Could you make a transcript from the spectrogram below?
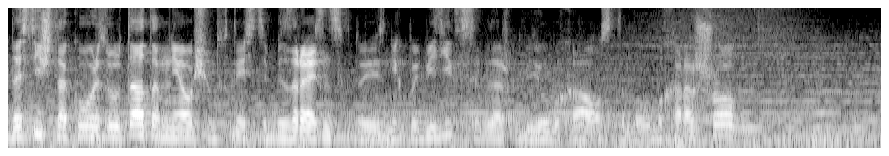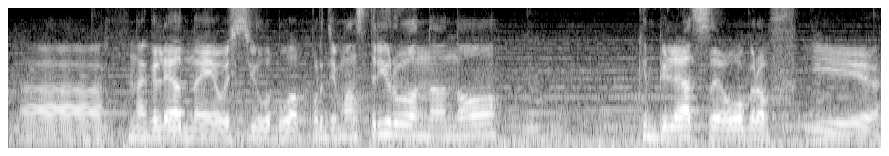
достичь такого результата. Мне, в общем-то, в тесте без разницы, кто из них победит. Если бы даже победил бы Хаос, это было бы хорошо. А, наглядная его сила была продемонстрирована, но компиляция Огров и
